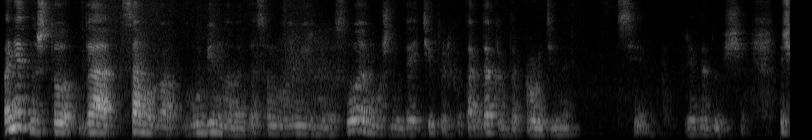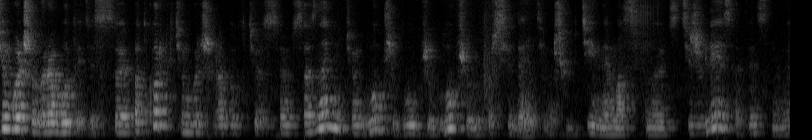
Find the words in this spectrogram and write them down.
Понятно, что до самого глубинного, до самого нижнего слоя можно дойти только тогда, когда пройдены все предыдущие. Но чем больше вы работаете со своей подкоркой, чем больше работаете со своим сознанием, тем глубже, глубже, глубже вы проседаете. Ваша бытийная масса становится тяжелее, соответственно, вы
